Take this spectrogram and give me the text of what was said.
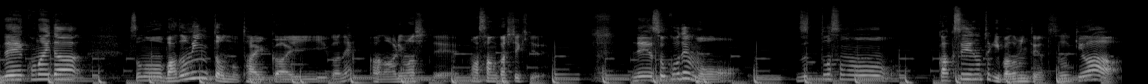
でこの間そのバドミントンの大会がねあのありまして、まあ、参加してきてでそこでもずっとその学生の時バドミントンやってた時は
